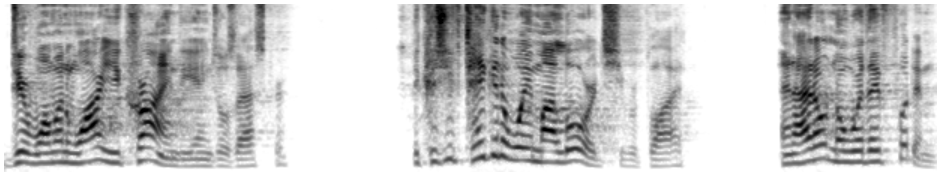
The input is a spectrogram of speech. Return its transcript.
Dear woman, why are you crying? The angels asked her. Because you've taken away my Lord, she replied, and I don't know where they've put him.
